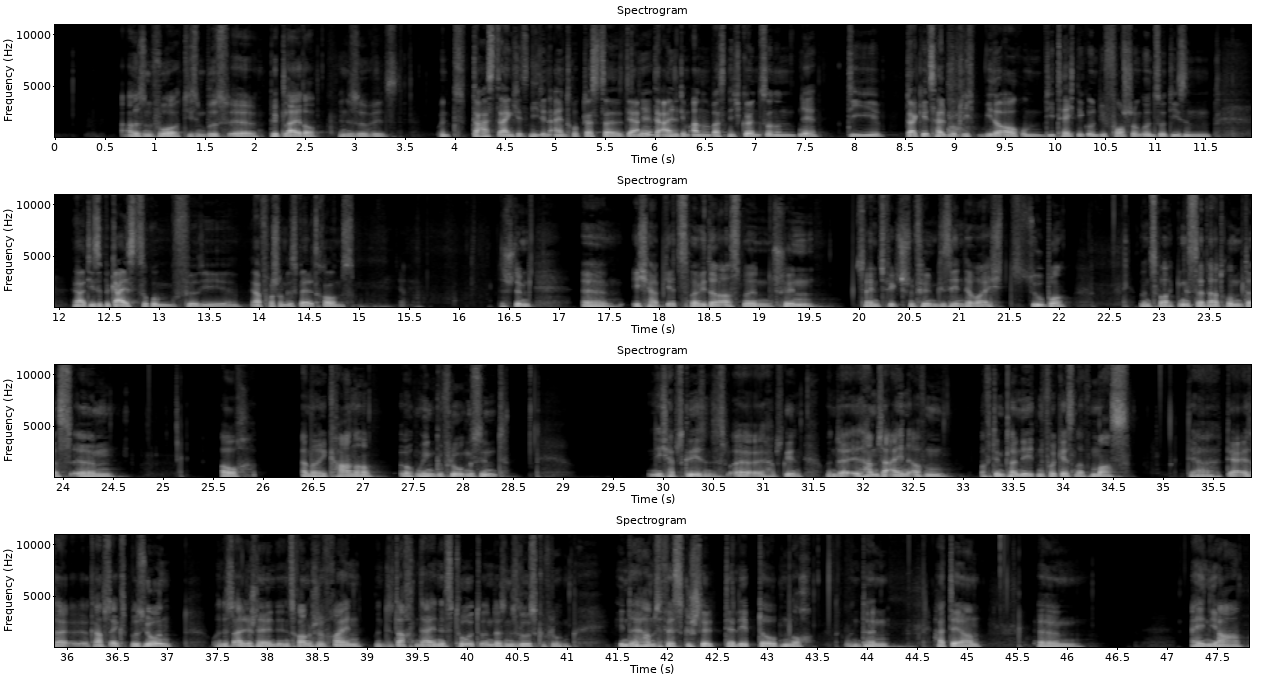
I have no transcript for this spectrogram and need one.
außen vor, diesen Bus äh, Begleiter, wenn du so willst. Und da hast du eigentlich jetzt nie den Eindruck, dass da der, Nee. der eine dem anderen was nicht gönnt, sondern Nee. die, da geht's halt wirklich wieder auch um die Technik und die Forschung und so diesen, ja, diese Begeisterung für die Erforschung des Weltraums. Das stimmt. Äh, ich habe jetzt mal wieder erstmal einen schönen Science-Fiction-Film gesehen, der war echt super. Und zwar ging es da darum, dass ähm, auch Amerikaner irgendwo hingeflogen sind. Ich habe es gelesen, das, äh, hab's gelesen. Und da haben sie einen auf dem, auf dem Planeten vergessen, auf dem Mars. Der, der da gab es Explosion und ist alle schnell ins Raumschiff rein und dachten, der eine ist tot und da sind sie losgeflogen. Hinterher haben sie festgestellt, der lebt da oben noch. Und dann hat der ähm, ein Jahr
